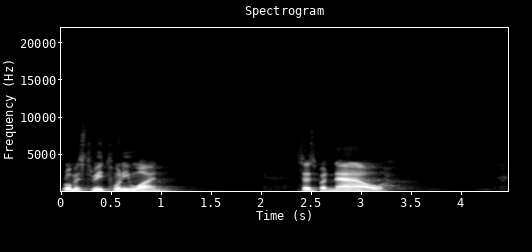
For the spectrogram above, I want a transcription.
Romans 3:21 says, "But now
